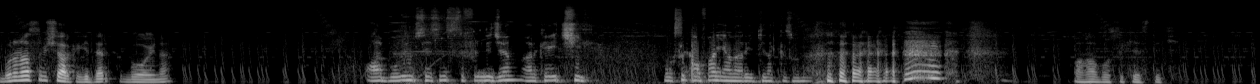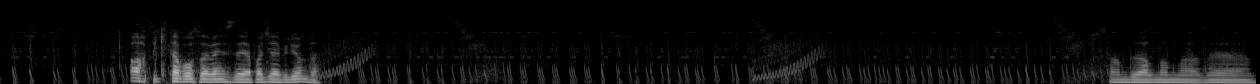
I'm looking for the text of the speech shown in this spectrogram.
Buna nasıl bir şarkı gider bu oyuna? Abi bu oyunun sesini sıfırlayacağım. Arkaya chill. Yoksa kafan yanar 2 dakika sonra. Aha boss'u kestik. Ah bir kitap olsa ben size yapacağı biliyorum da. Sandığı almam lazım.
